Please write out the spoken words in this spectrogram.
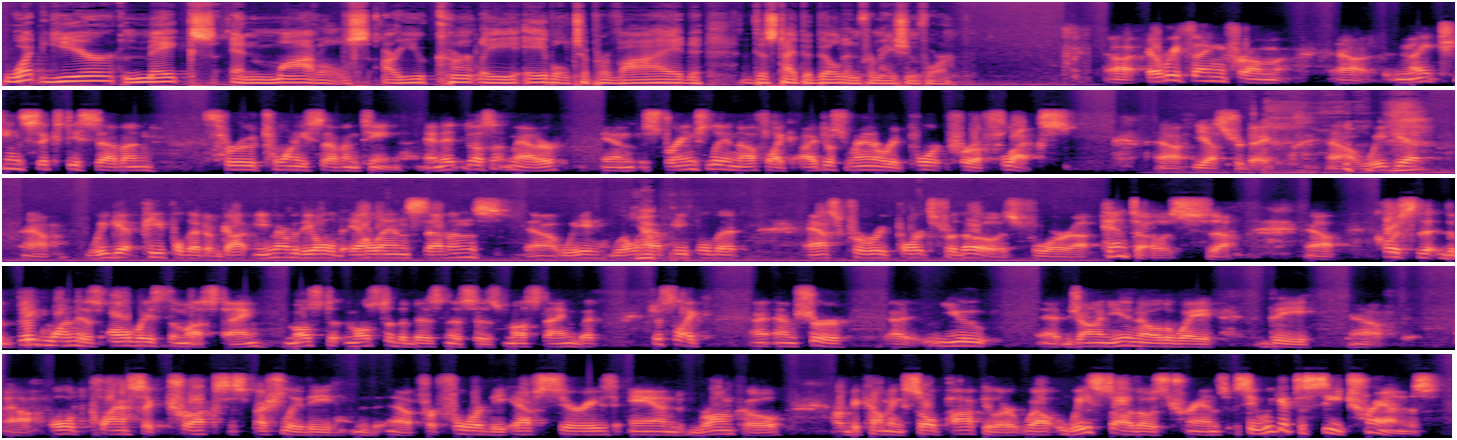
What year, makes, and models are you currently able to provide this type of build information for? Uh, everything from uh, 1967 through 2017, and it doesn't matter. And strangely enough, like I just ran a report for a Flex uh, yesterday. Uh, we get now, we get people that have got, you remember the old LN7s? Uh, we will yep. have people that ask for reports for those, for uh, Pintos. Uh, of course, the, the big one is always the Mustang. Most, most of the business is Mustang, but just like I, am sure uh, you, uh, John, you know the way the uh, uh, old classic trucks, especially the uh, for Ford, the F Series and Bronco, are becoming so popular. Well, we saw those trends. See, we get to see trends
